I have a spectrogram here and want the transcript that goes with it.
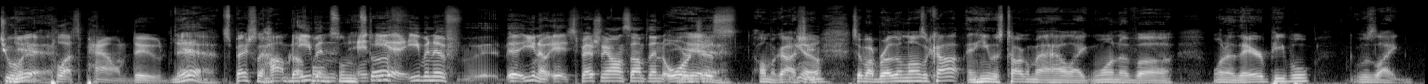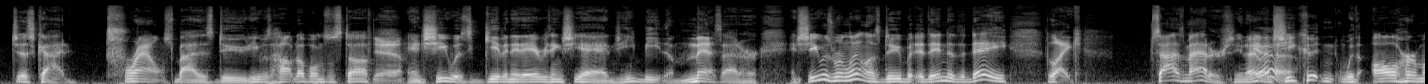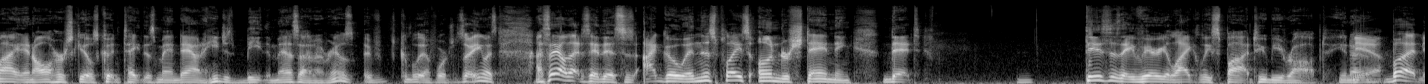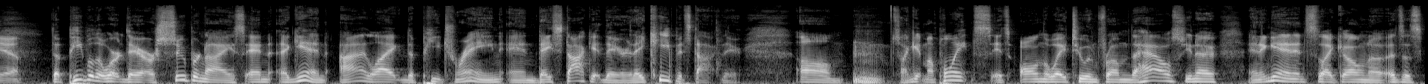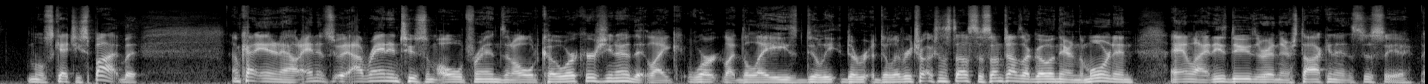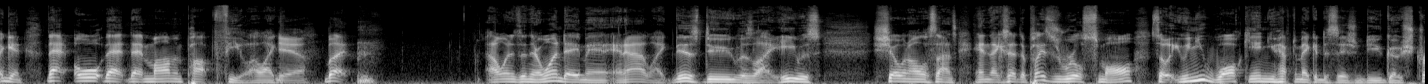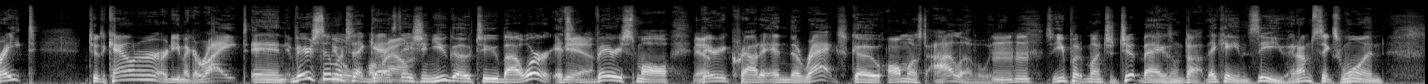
200 Yeah. plus pound dude, Yeah, especially hopped up even on some stuff. yeah, even if uh, you know, especially on something or Yeah. just oh my gosh. you know. So my brother-in-law's a cop, and he was talking about how like one of uh one of their people was like just got trounced by this dude. He was hopped up on some stuff, Yeah. and she was giving it everything she had, and he beat the mess out of her, and she was relentless, dude. But at the end of the day, like. Size matters, you know. And she couldn't, with all her might and all her skills, couldn't take this man down, and he just beat the mess out of her. It was, it was completely unfortunate. So, anyways, I say all that to say this: is I go in this place understanding that this is a very likely spot to be robbed, you know. Yeah. But Yeah. The people that work there are super nice, and again, I like the peach Reign, and they stock it there. They keep it stocked there. Um, so I get my points. It's on the way to and from the house, you know. And again, it's like on a it's a little sketchy spot, but I'm kind of in and out, and it's. I ran into some old friends and old coworkers, you know, that like work like delays, deli- de- delivery trucks and stuff. So sometimes I go in there in the morning, and like these dudes are in there stocking it. It's just yeah, again that old that that mom and pop feel. I like. it. Yeah. but I went in there one day, man, and I like this dude was like he was showing all the signs. And like I said, the place is real small, so when you walk in, you have to make a decision. Do you go straight to the counter or do you make a right? And very similar to that gas around. station you go to by work. It's Yeah. very small, Yep. very crowded, and the racks go almost eye level with Mm-hmm. you. So you put a bunch of chip bags on top, they can't even see you. And I'm 6'1,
